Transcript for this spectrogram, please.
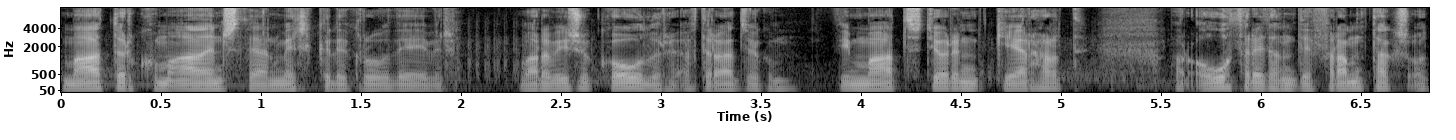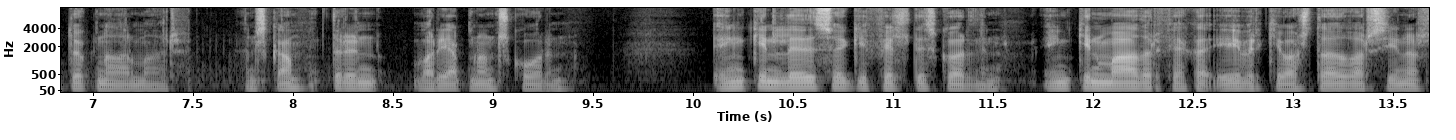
Matur kom aðeins þegar myrkriði grúfiði yfir. Var að vísu góður eftir aðveikum, því matstjórin Gerhard var óþreytandi framtags- og dugnaðarmadur, en skamturinn var jafnan skorinn. Engin liðsauki fyllt í skörðin, engin maður fekk að yfirgefa stöðvar sínar,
